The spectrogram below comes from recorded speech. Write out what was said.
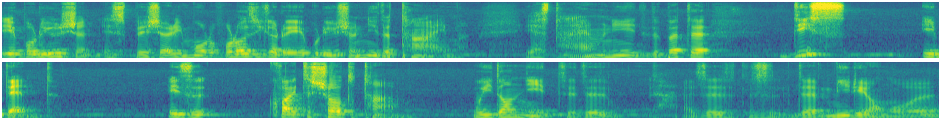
evolution, especially morphological evolution, need time. Yes, time needed, but uh, this event is quite a short term. We don't need the the, the million or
